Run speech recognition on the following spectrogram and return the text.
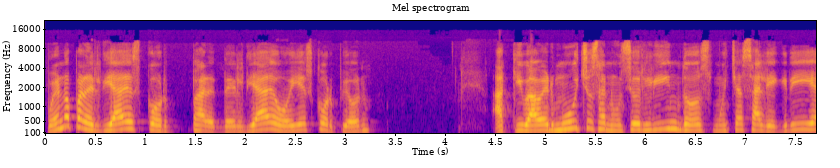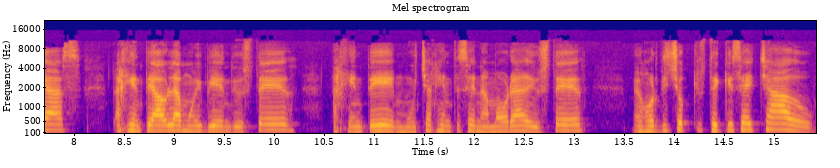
Bueno, para el día de, del día de hoy, Escorpión, aquí va a haber muchos anuncios lindos, muchas alegrías, la gente habla muy bien de usted, la gente, mucha gente se enamora de usted. Mejor dicho, que usted que se ha echado,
